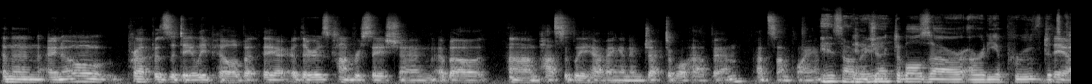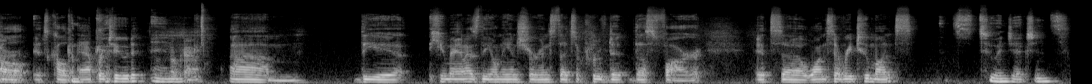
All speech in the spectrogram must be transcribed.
And then I know PrEP is a daily pill, but there there is conversation about um, possibly having an injectable happen at some point. Is already. Injectables are already approved. It's They are. called it's called Com- Apretude. and Okay. Um, the Humana is the only insurance that's approved it thus far. It's uh, once every two months. It's two injections,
